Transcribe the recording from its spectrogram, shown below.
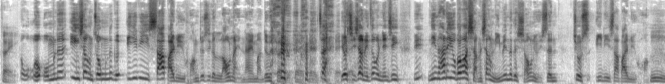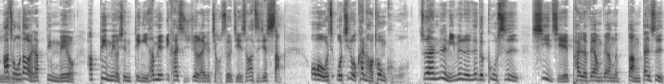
对，我我们的印象中，那个伊丽莎白女皇就是一个老奶奶嘛，对不对？对对对。在尤其像你这么年轻，你你哪里有办法想象里面那个小女生就是伊丽莎白女皇？嗯，她从头到尾她并没有，她并没有先定义，她没有一开始就来一个角色介绍，她直接上。哦，我我记得我看的好痛苦哦。虽然那里面的那个故事细节拍的非常非常的棒，但是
